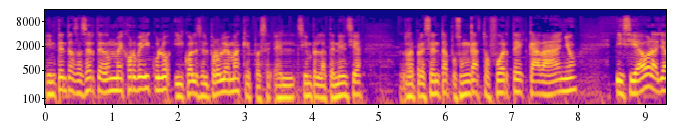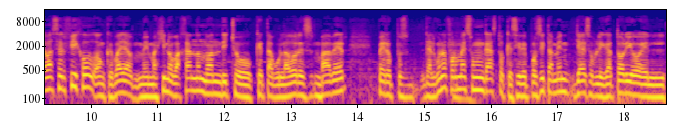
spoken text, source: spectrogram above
intentas hacerte de un mejor vehículo. Y cuál es el problema que pues el, siempre la tenencia representa pues un gasto fuerte cada año y si ahora ya va a ser fijo, aunque vaya, me imagino bajando, no han dicho qué tabuladores va a haber, pero pues de alguna forma es un gasto que si de por sí también ya es obligatorio el,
